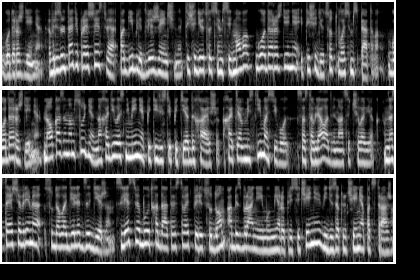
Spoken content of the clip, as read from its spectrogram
года рождения. В результате происшествия погибли две женщины 1977 года рождения и 1985 года рождения. На указанном судне находилось не менее 55 отдыхающих, хотя вместимость его составляла 12 человек. В настоящее время судовладелец задержан. Следствие будет ходатайствовать перед судом об избрании ему меры пресечения в виде заключения под стражу.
